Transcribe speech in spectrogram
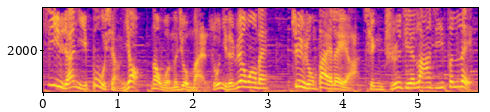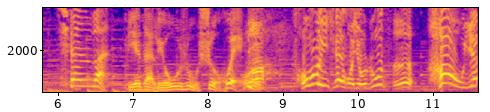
既然你不想要，那我们就满足你的愿望呗。这种败类啊，请直接垃圾分类，千万别再流入社会。从未见过有如此厚颜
